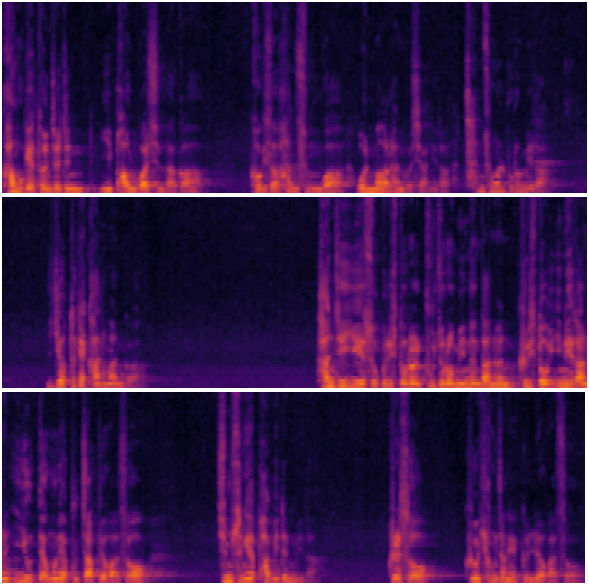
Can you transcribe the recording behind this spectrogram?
감옥에 던져진 이 바울과 신라가 거기서 한숨과 원망을 한 것이 아니라 찬송을 부릅니다. 이게 어떻게 가능한가? 단지 예수 그리스도를 구주로 믿는다는 그리스도인이라는 이유 때문에 붙잡혀가서 짐승의 밥이 됩니다. 그래서 그 형장에 끌려가서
